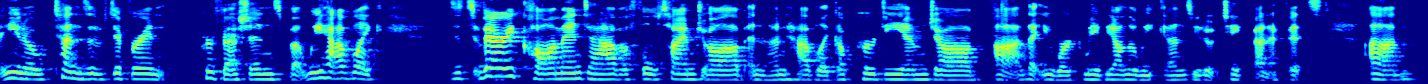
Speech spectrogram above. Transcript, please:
you know tons of different professions but we have like it's very common to have a full-time job and then have like a per diem job uh, that you work maybe on the weekends you don't take benefits um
